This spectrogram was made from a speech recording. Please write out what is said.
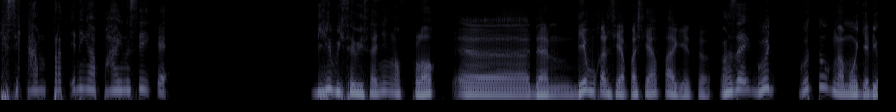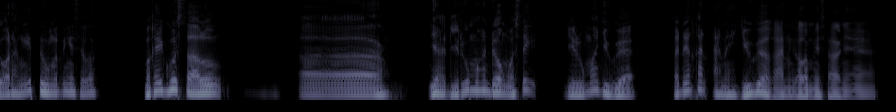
Si kampret ini ngapain sih? Kayak dia bisa-bisanya ngevlog uh, dan dia bukan siapa-siapa gitu. Maksudnya gue gue tuh nggak mau jadi orang itu ngerti gak sih lo makanya gue selalu uh, ya di rumah dong. Maksudnya di rumah juga kadang kan aneh juga kan kalau misalnya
